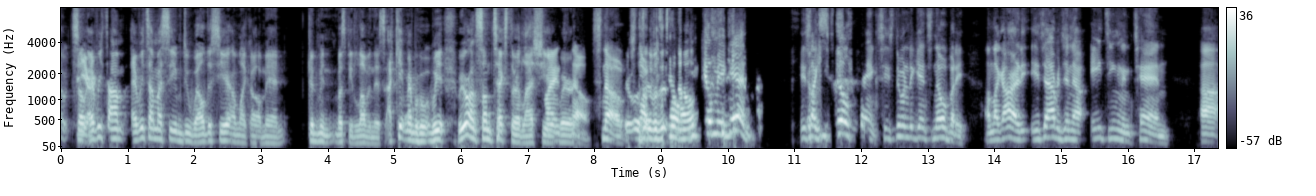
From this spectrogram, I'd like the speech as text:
Oh, so Yeah. every time every time I see him do well this year, I'm like, oh man, Goodman must be loving this. I can't remember who we we were on some text thread last year Ryan where Snow. Snow. It was- Snow. it was He it killed- Snow? He killed me again. He's like, he still thinks he's doing it against nobody. I'm like, all right, he's averaging now 18 and 10. Uh,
